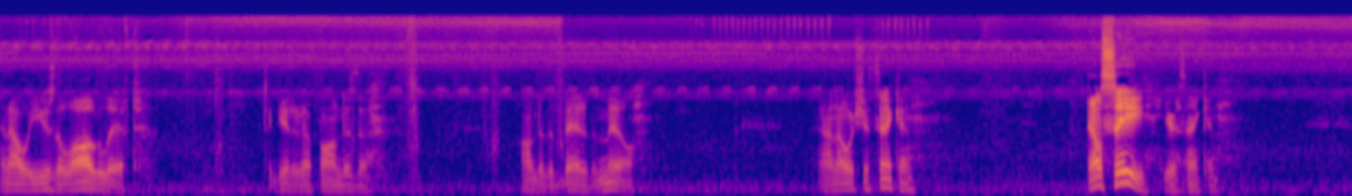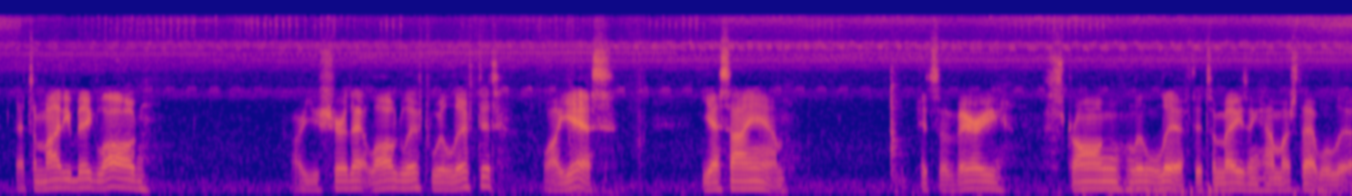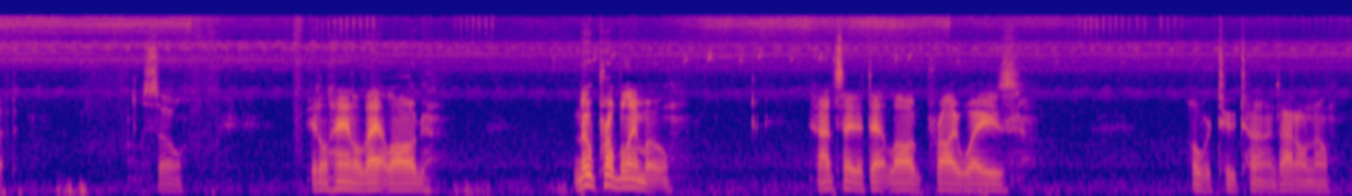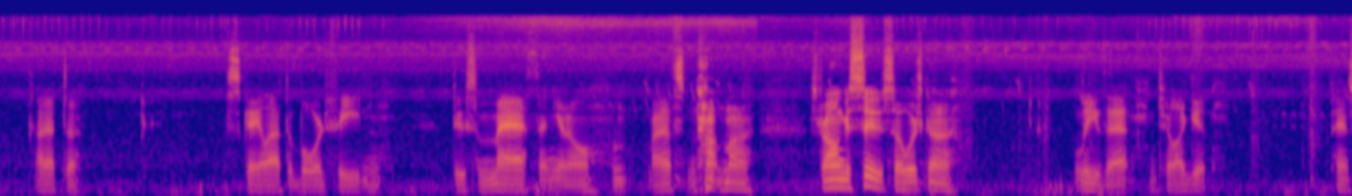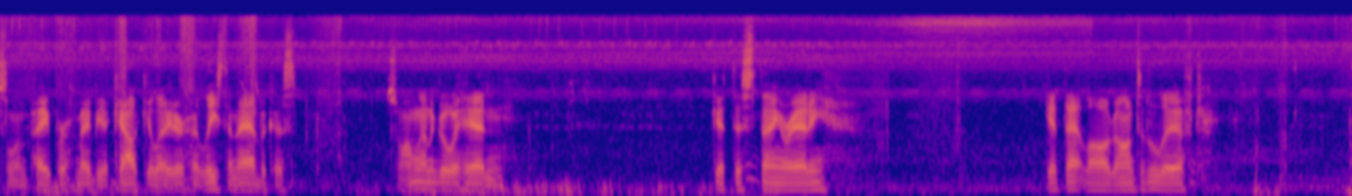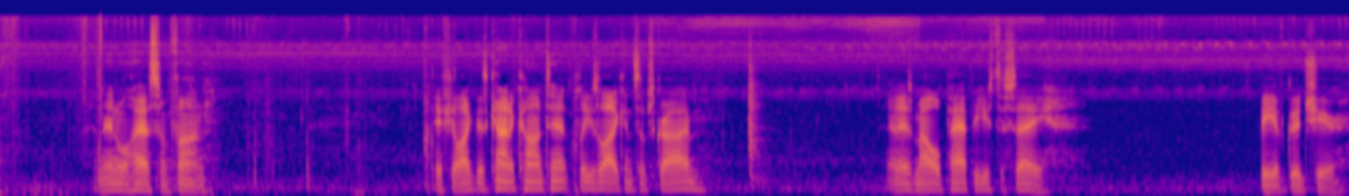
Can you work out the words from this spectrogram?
and I will use the log lift to get it up onto the onto the bed of the mill. I know what you're thinking. LC, you're thinking. That's a mighty big log. Are you sure that log lift will lift it? Well, yes. Yes, I am. It's a very strong little lift. It's amazing how much that will lift. So, it'll handle that log no problemo. I'd say that that log probably weighs over two tons. I don't know. I'd have to scale out the board feet and do some math and you know, that's not my strongest suit. So we're just gonna leave that until I get pencil and paper, maybe a calculator, at least an abacus. So I'm gonna go ahead and get this thing ready get that log onto the lift, and then we'll have some fun. If you like this kind of content, please like and subscribe. And as my old pappy used to say, be of good cheer.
